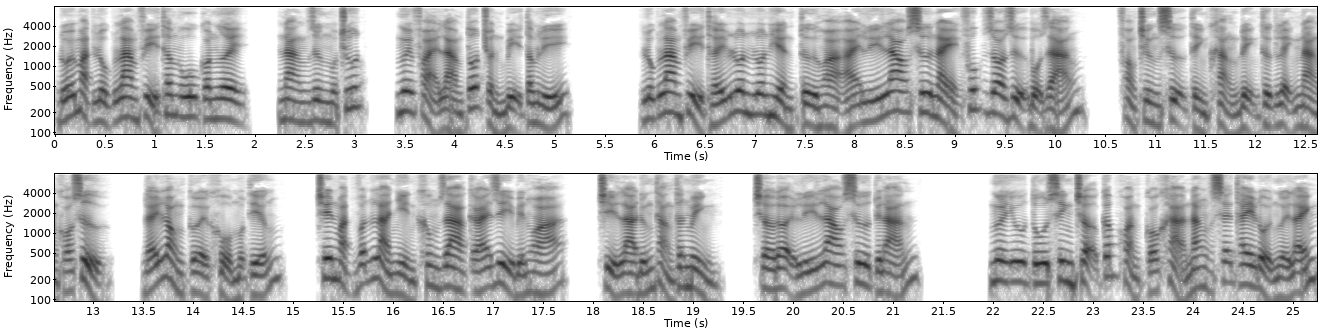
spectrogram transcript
Đối mặt Lục Lam Phỉ thâm u con ngươi, nàng dừng một chút, ngươi phải làm tốt chuẩn bị tâm lý. Lục Lam Phỉ thấy luôn luôn hiền từ hòa ái Lý Lao Sư này phúc do dự bộ dáng, phòng trừng sự tình khẳng định thực lệnh nàng khó xử, đáy lòng cười khổ một tiếng, trên mặt vẫn là nhìn không ra cái gì biến hóa, chỉ là đứng thẳng thân mình, chờ đợi Lý Lao Sư tuyên án. Người ưu tú sinh trợ cấp khoản có khả năng sẽ thay đổi người lãnh.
